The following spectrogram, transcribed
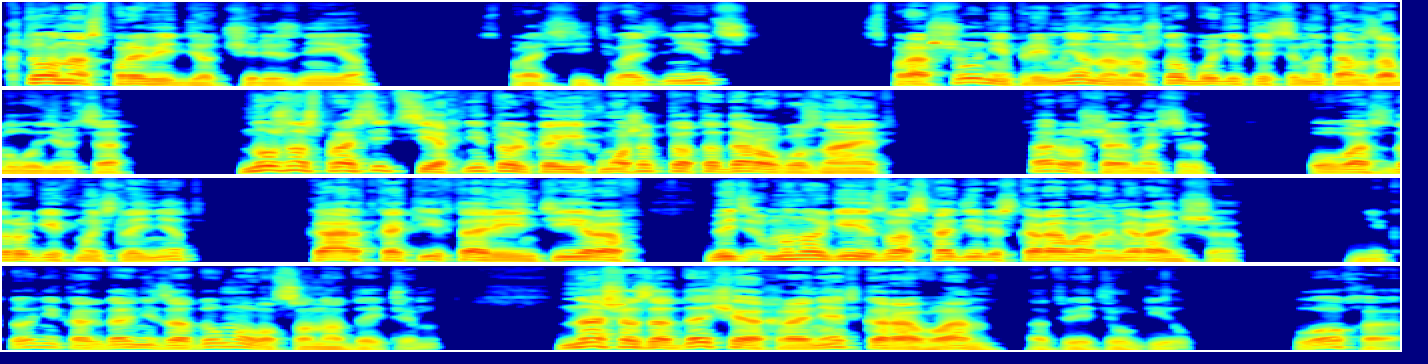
Кто нас проведет через нее? Спросить возниц. Спрошу непременно, но что будет, если мы там заблудимся? Нужно спросить всех, не только их. Может, кто-то дорогу знает. Хорошая мысль. У вас других мыслей нет? Карт каких-то, ориентиров? Ведь многие из вас ходили с караванами раньше. Никто никогда не задумывался над этим. «Наша задача — охранять караван», — ответил Гил. «Плохо.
